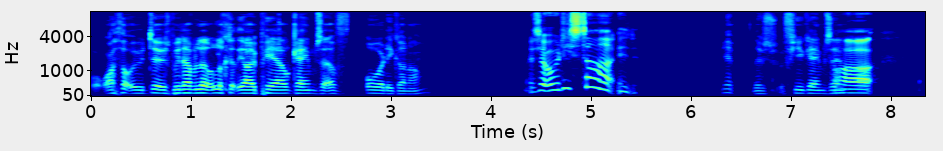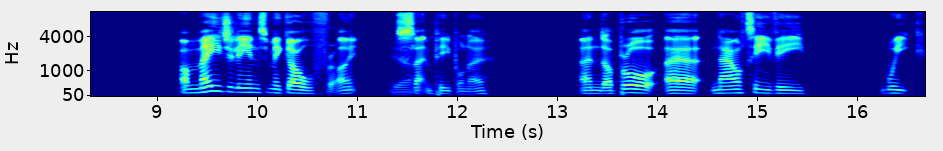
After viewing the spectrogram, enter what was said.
what I thought we would do is we'd have a little look at the IPL games that have already gone on. Has it already started? Yep, there's a few games in. Uh, I'm majorly into my golf, right? yeah. Just letting people know. And I brought uh, Now TV week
